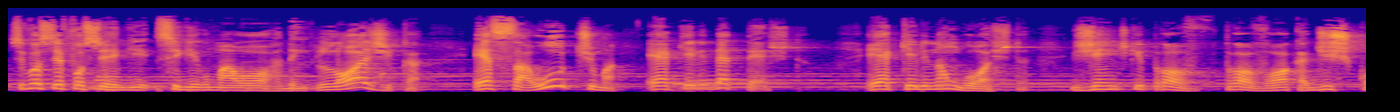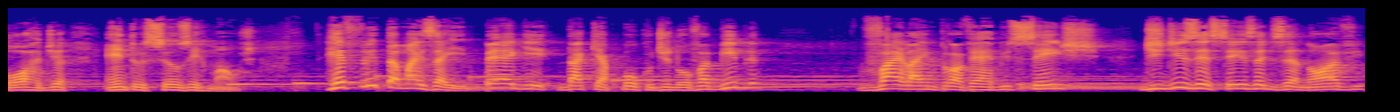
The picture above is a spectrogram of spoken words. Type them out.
Se você for seguir, uma ordem lógica, essa última é a que ele detesta, é a que ele não gosta. Gente que provoca discórdia entre os seus irmãos. Reflita mais aí, pegue daqui a pouco de novo a Bíblia, vai lá em Provérbios 6, de 16 a 19,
